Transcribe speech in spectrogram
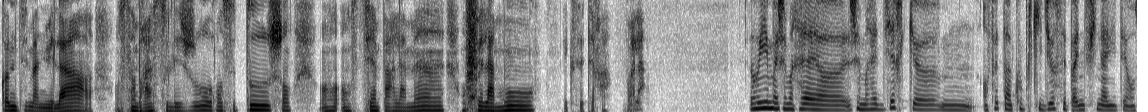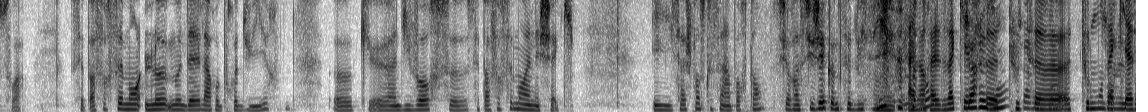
comme dit Manuela, on s'embrasse tous les jours, on se touche, on se tient par la main, on fait l'amour, etc. Voilà. Oui, moi j'aimerais euh, j'aimerais dire que hum, en fait un couple qui dure c'est pas une finalité en soi. C'est pas forcément le modèle à reproduire. Euh, qu'un divorce euh, c'est pas forcément un échec. Et ça, je pense que c'est important sur un sujet comme celui-ci. Alors, elles acquiescent toutes, euh, tout le monde acquiesce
